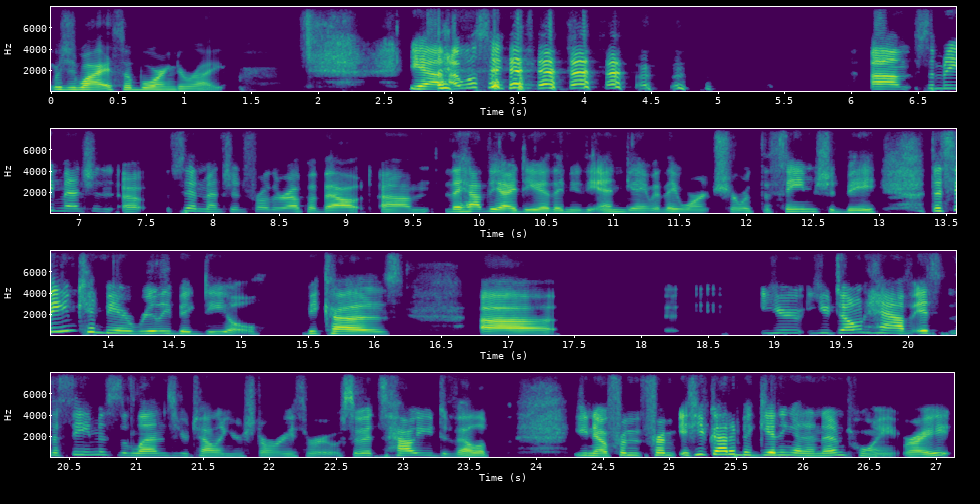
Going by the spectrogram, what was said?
Which is why it's so boring to write. yeah i will say Um, somebody mentioned, uh, Sin mentioned further up about um, they had the idea, they knew the end game, but they weren't sure what the theme should be. The theme can be a really big deal because uh, you you don't have it's the theme is the lens you're telling your story through. So it's how you develop, you know, from from if you've got a beginning and an end point, right?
